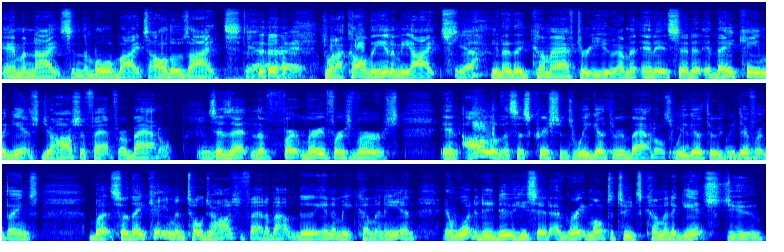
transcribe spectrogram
Ammonites and the Moabites, all those ites. Yeah, right. it's what I call the enemy-ites. Yeah. You know, they'd come after you. And it said they came against Jehoshaphat for battle. Mm. It says that in the fir- very first verse. And all of us as Christians, we go through battles. we go through different things. But so they came and told Jehoshaphat about the enemy coming in. And what did he do? He said, A great multitude's coming against you.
